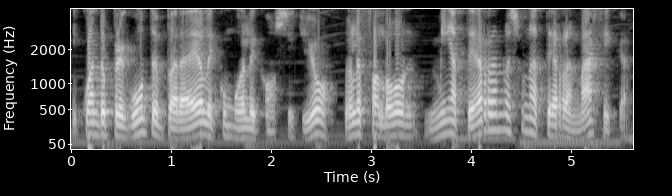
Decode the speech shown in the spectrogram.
E quando perguntam para ele como ele conseguiu, ele falou: Minha terra não é uma terra mágica.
